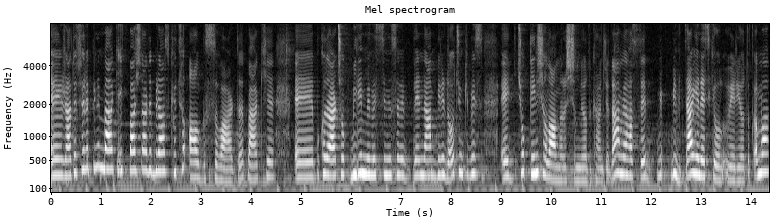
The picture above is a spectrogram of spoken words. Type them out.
E, radyoterapinin belki ilk başlarda biraz kötü algısı vardı. Belki e, bu kadar çok bilinmemesinin sebeplerinden biri de o. Çünkü biz e, çok geniş alanlar ışınlıyorduk önceden ve hastaya bir, bir miktar yan etki veriyorduk. Ama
